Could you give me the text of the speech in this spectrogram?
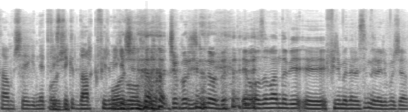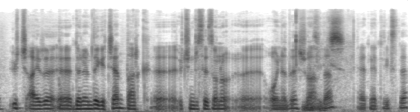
Tam şey Netflix'teki Dark filmi gibi oldu. Çok orijinal oldu. Değil mi? O zaman da bir e, film önerisi verelim hocam? 3 ayrı e, dönemde geçen Dark 3. sezonu e, oynadı şu anda. Netflix. Evet Netflix'te.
